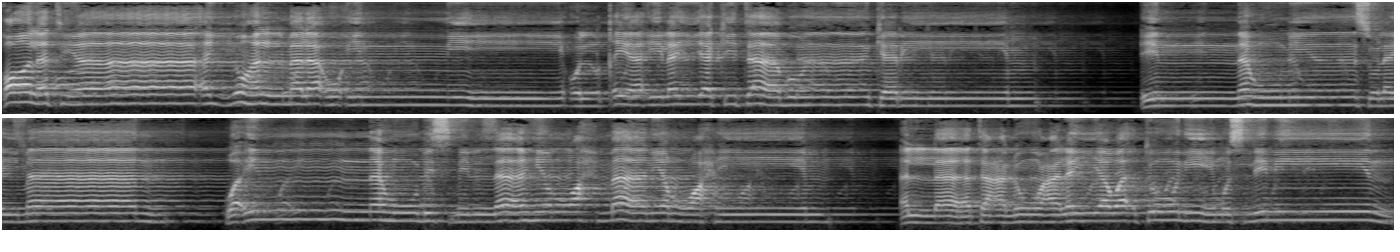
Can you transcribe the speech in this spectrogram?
قالت يا أيها الملأ إني ألقي إلي كتاب كريم. إنه من سليمان وإنه بسم الله الرحمن الرحيم. ألا تعلوا علي وأتوني مسلمين.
